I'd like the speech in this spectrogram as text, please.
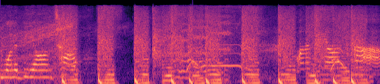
You wanna be on top? Wanna be on top?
